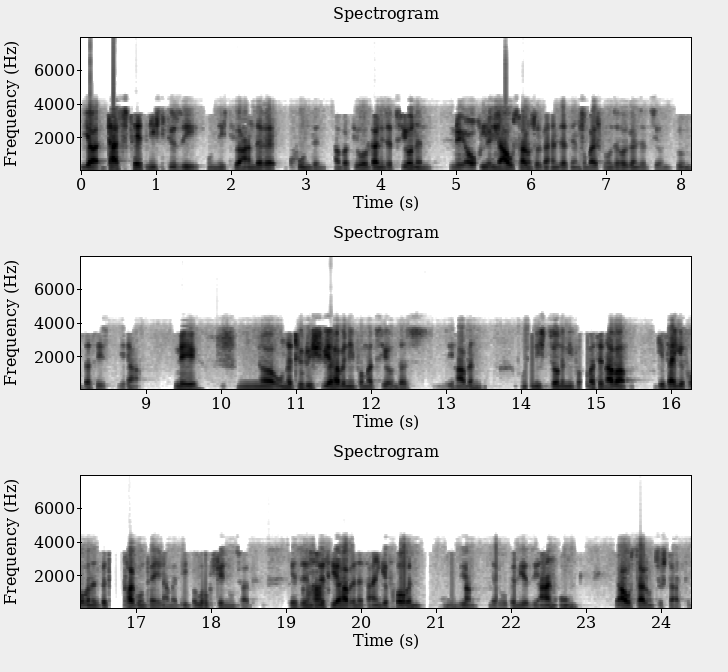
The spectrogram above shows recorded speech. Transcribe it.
Ja, das steht nicht für Sie und nicht für andere Kunden, aber für Organisationen, Nee, auch die nicht. Auszahlungsorganisationen, zum Beispiel unsere Organisation. Und das ist, ja. Nee. Na, Und natürlich, wir haben Informationen, dass Sie haben, und nicht so eine Information, aber gibt ein gefrorenes Betrag unter Ihnen, die Blockchain uns hat gesendet. Wir haben es eingefroren. Ja, jetzt rufen wir Sie an, um die Auszahlung zu starten.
